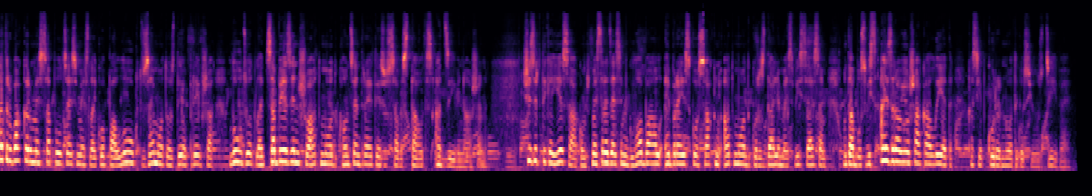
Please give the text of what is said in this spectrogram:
Katru vakaru mēs sapulcēsimies, lai kopā kopā lūgtu, zemotos Dievu priekšā, lūdzot, lai sabiezina šo atmodu, koncentrēties uz savas tautas atdzīvināšanu. Šis ir tikai iesākums. Mēs redzēsim globālu ebrejisko sakņu atmodu, kuras daļa mēs visi esam, un tā būs visaizraujošākā lieta, kas jebkur ir notikusi jūsu dzīvēm.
